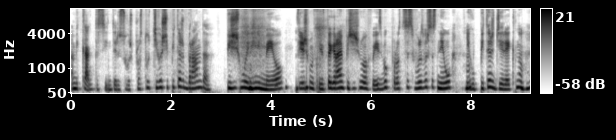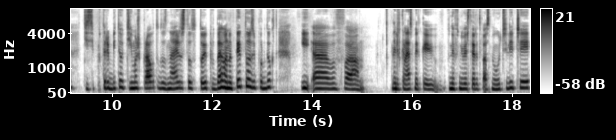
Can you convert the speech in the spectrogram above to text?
Ами как да се интересуваш? Просто отиваш и питаш бранда пишеш му един имейл, пишеш му в Инстаграм, пишеш му в Фейсбук, просто се свързваш с него и го питаш директно. Ти си потребител, ти имаш правото да знаеш, защото той продава на теб този продукт. И а, в, а, нали, в крайна сметка и в университета това сме учили, че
